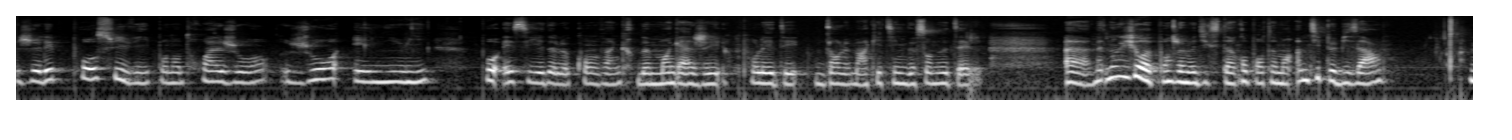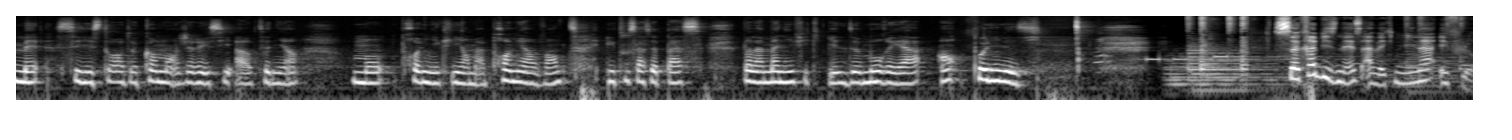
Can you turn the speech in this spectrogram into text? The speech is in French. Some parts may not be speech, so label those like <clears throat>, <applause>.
je l'ai poursuivi pendant trois jours, jour et nuit, pour essayer de le convaincre de m'engager pour l'aider dans le marketing de son hôtel. Euh, maintenant que j'y repense, je me dis que c'était un comportement un petit peu bizarre, mais c'est l'histoire de comment j'ai réussi à obtenir mon premier client, ma première vente. Et tout ça se passe dans la magnifique île de Moréa en Polynésie. Secret Business avec Mina et Flo.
